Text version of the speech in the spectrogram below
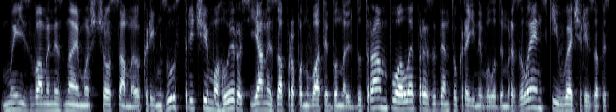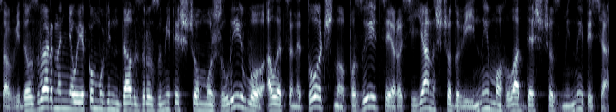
Ми із вами не знаємо, що саме окрім зустрічі могли росіяни запропонувати Дональду Трампу, але президент України Володимир Зеленський ввечері записав відеозвернення, у якому він дав зрозуміти, що можливо, але це не точно. Позиція росіян щодо війни могла дещо змінитися.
